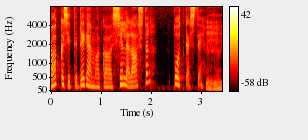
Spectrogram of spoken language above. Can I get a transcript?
hakkasite tegema ka sellel aastal podcast'i mm. -hmm.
